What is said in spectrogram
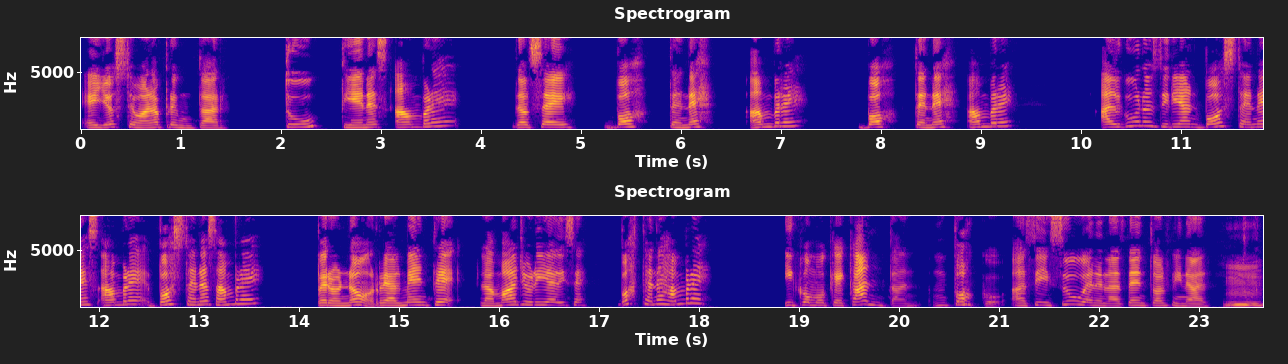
ellos te van a preguntar, ¿tú tienes hambre? They'll say, ¿vos tenés hambre? ¿Vos tenés hambre? Algunos dirían, ¿vos tenés hambre? ¿Vos tenés hambre? Pero no, realmente la mayoría dice, ¿vos tenés hambre? Y como que cantan un poco, así suben el acento al final. Mm,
